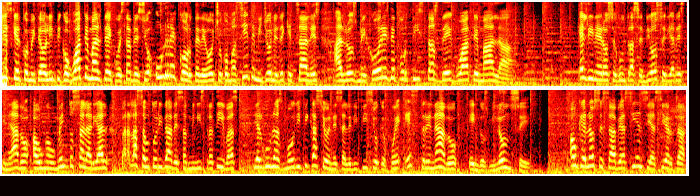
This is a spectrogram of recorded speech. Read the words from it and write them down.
Y es que el Comité Olímpico Guatemalteco estableció un recorte de 8,7 millones de quetzales a los mejores deportistas de Guatemala. El dinero, según trascendió, sería destinado a un aumento salarial para las autoridades administrativas y algunas modificaciones al edificio que fue estrenado en 2011. Aunque no se sabe a ciencia cierta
